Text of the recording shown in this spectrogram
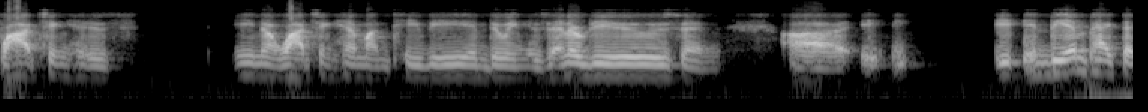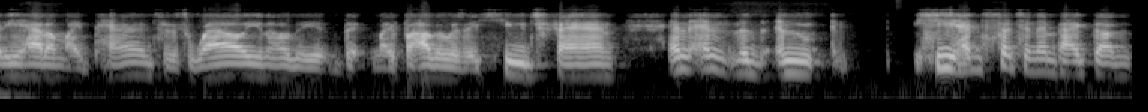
watching his, you know, watching him on TV and doing his interviews and uh, he, he, the impact that he had on my parents as well. You know, the, the, my father was a huge fan, and and and he had such an impact on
